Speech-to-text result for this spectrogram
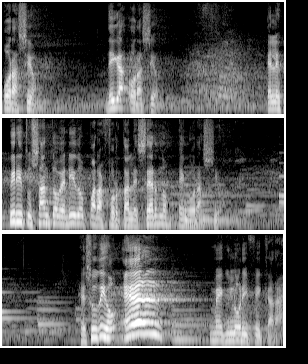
oración. Diga oración. El Espíritu Santo ha venido para fortalecernos en oración. Jesús dijo, Él me glorificará.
